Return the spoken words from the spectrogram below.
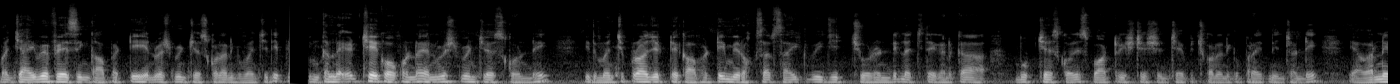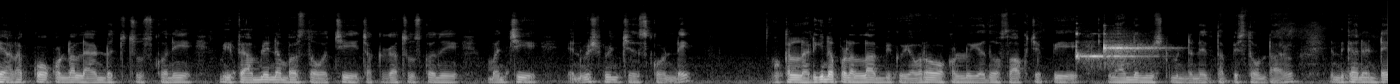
మంచి హైవే ఫేసింగ్ కాబట్టి ఇన్వెస్ట్మెంట్ చేసుకోవడానికి మంచిది. ఇంకా లేట్ చేయకోకుండా ఇన్వెస్ట్మెంట్ చేసుకోండి. ఇది మంచి ప్రాజెక్టే కాబట్టి మీరు ఒకసారి సైట్ విజిట్ చూడండి. నచ్చితే కనుక బుక్ చేసుకొని స్పాట్ రిజిస్ట్రేషన్ చేయించుకోవడానికి ప్రయత్నించండి. ఎవరిని అడక్కోకుండా ల్యాండ్ వచ్చి చూసుకొని మీ ఫ్యామిలీ మెంబర్స్తో వచ్చి చక్కగా చూసుకొని మంచి ఇన్వెస్ట్మెంట్ చేసుకోండి. ఒకళ్ళని అడిగినప్పుడల్లా మీకు ఎవరో ఒకళ్ళు ఏదో సాకు చెప్పి ల్యాండ్ ఇన్వెస్ట్మెంట్ అనేది తప్పిస్తూ ఉంటారు. ఎందుకనంటే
